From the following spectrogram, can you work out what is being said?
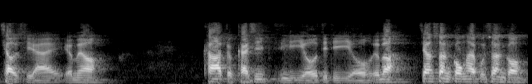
翘起来，有没有？他就开始滴油，滴滴油，有没有？这样算功还不算功？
